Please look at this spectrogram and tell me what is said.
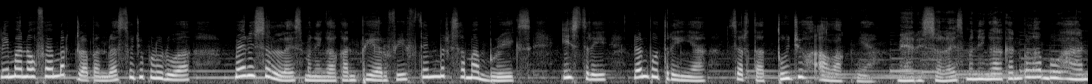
5 November 1872, Mary Celeste meninggalkan Pier 15 bersama Briggs, istri, dan putrinya, serta tujuh awaknya. Mary Celeste meninggalkan pelabuhan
